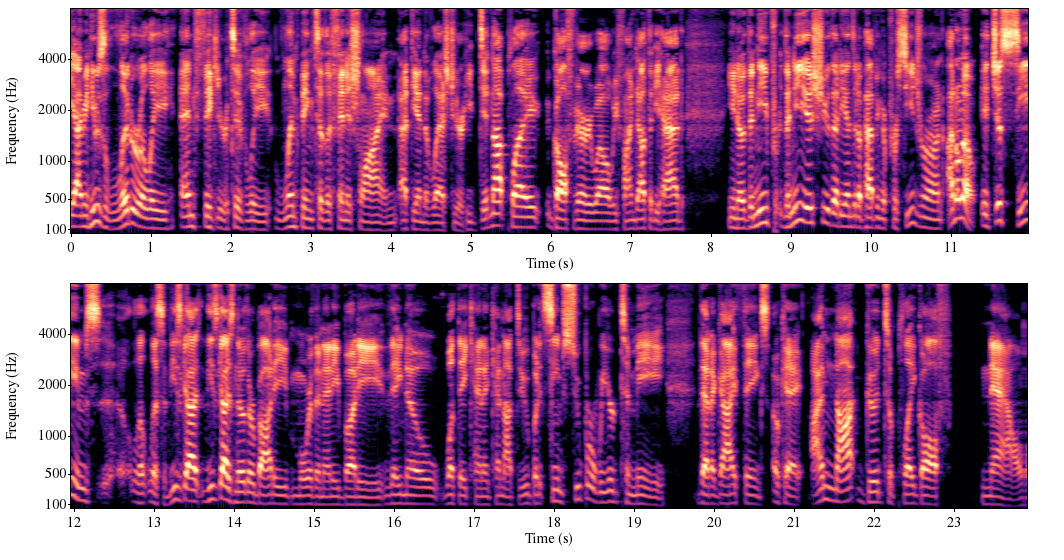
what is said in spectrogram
Yeah, I mean, he was literally and figuratively limping to the finish line at the end of last year. He did not play golf very well. We find out that he had, you know, the knee the knee issue that he ended up having a procedure on. I don't know. It just seems. Uh, listen, these guys these guys know their body more than anybody. They know what they can and cannot do. But it seems super weird to me that a guy thinks, okay, I'm not good to play golf now,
